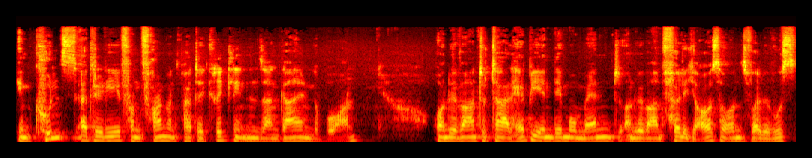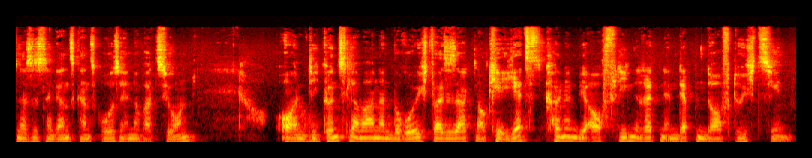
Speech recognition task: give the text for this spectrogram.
im Kunstatelier von Frank und Patrick Ricklin in St. Gallen geboren. Und wir waren total happy in dem Moment und wir waren völlig außer uns, weil wir wussten, das ist eine ganz, ganz große Innovation. Und die Künstler waren dann beruhigt, weil sie sagten, okay, jetzt können wir auch Fliegen retten in Deppendorf durchziehen.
